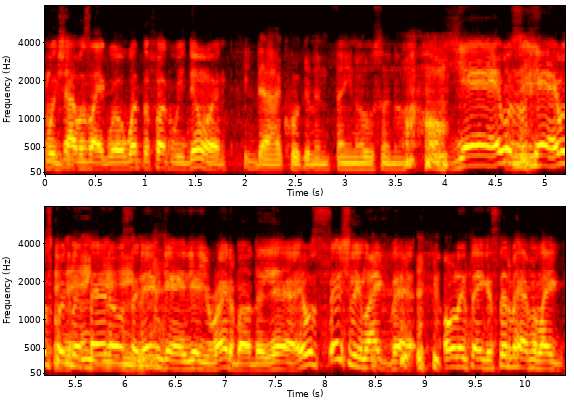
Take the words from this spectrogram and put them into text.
Which I was like, well, what the fuck are we doing? He died quicker than Thanos and um. Yeah, it was. Yeah, it was quicker than Thanos and Endgame. Yeah, you're right about that. Yeah, it was essentially like that. Only thing, instead of having like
